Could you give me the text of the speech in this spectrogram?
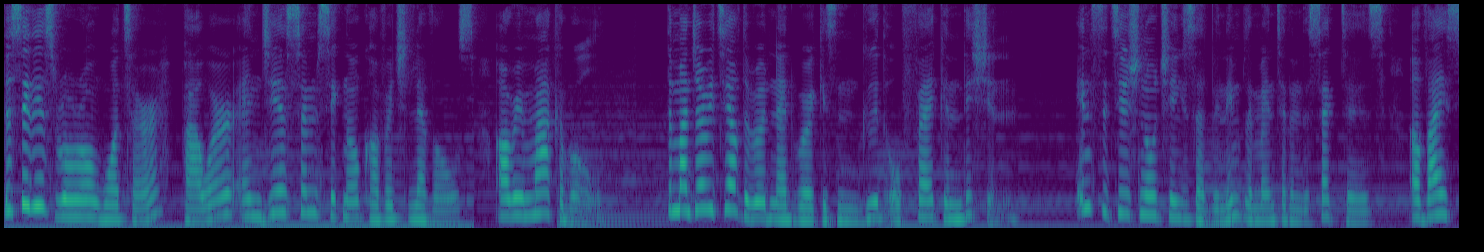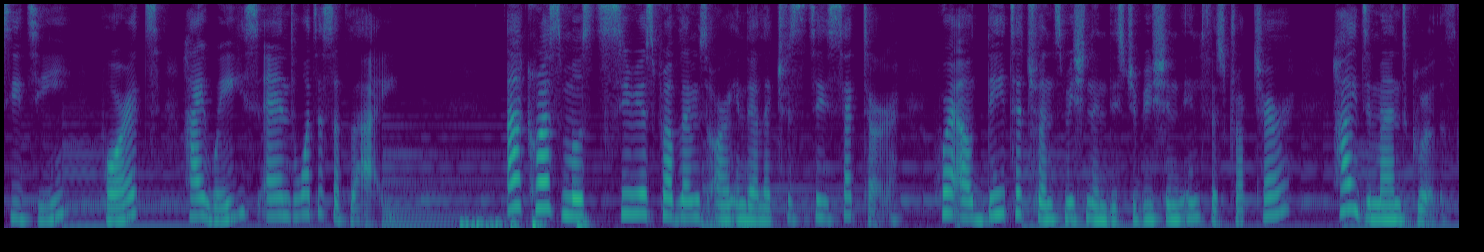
The city's rural water, power, and GSM signal coverage levels are remarkable. The majority of the road network is in good or fair condition. Institutional changes have been implemented in the sectors of ICT, ports, highways, and water supply. Accra's most serious problems are in the electricity sector, where outdated transmission and distribution infrastructure, high demand growth,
